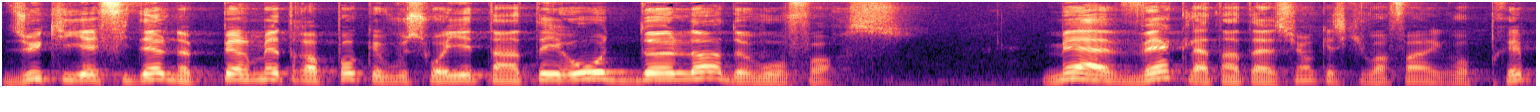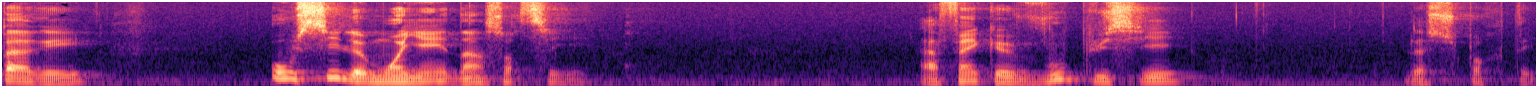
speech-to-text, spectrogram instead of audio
Dieu qui est fidèle ne permettra pas que vous soyez tentés au-delà de vos forces. Mais avec la tentation, qu'est-ce qu'il va faire? Il va préparer aussi le moyen d'en sortir, afin que vous puissiez la supporter.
